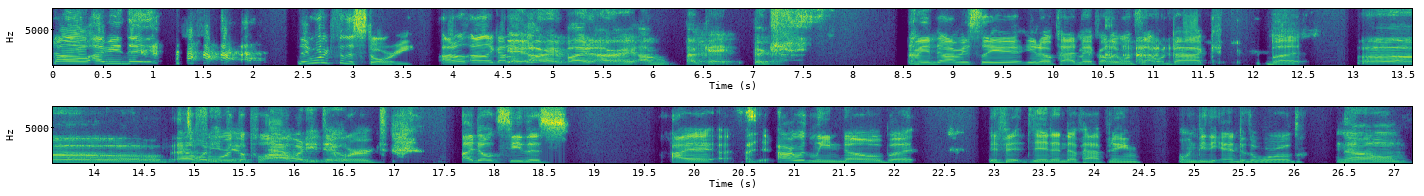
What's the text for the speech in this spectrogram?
no i mean they they worked for the story i don't I, like i don't okay, think- all right, fine. All right. I'm okay. Okay. i mean obviously you know padme probably wants that one back but Oh, ah, to forward the plot Ah, what do you it worked i don't see this i i would lean no but if it did end up happening it wouldn't be the end of the world No,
